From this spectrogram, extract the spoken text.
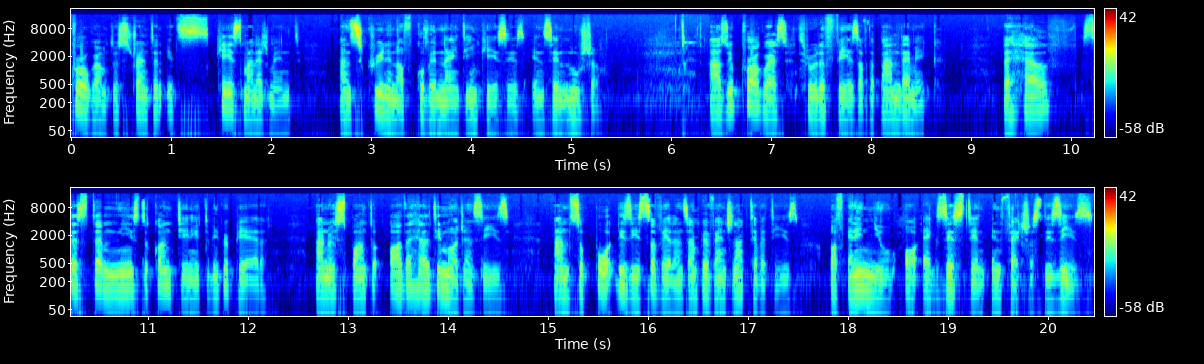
program to strengthen its case management and screening of COVID-19 cases in St. Lucia. As we progress through the phase of the pandemic, the health system needs to continue to be prepared and respond to other health emergencies and support disease surveillance and prevention activities of any new or existing infectious disease.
